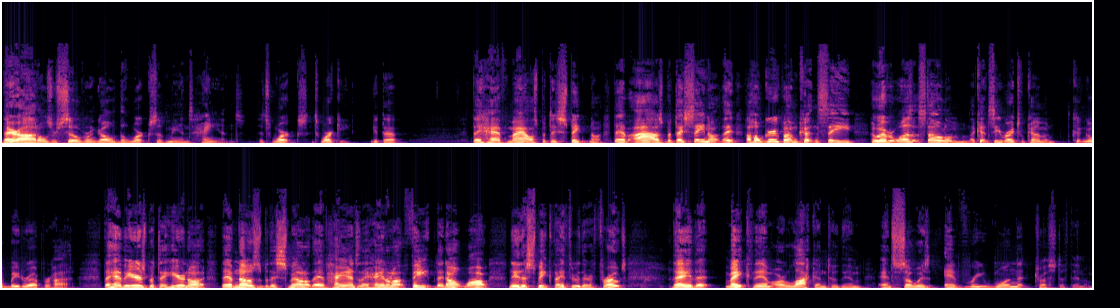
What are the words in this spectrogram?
Their idols are silver and gold, the works of men's hands. It's works, it's worky. Get that? They have mouths, but they speak not. They have eyes, but they see not. They, a whole group of them couldn't see whoever it was that stole them. They couldn't see Rachel coming. Couldn't go beat her up or hide. They have ears, but they hear not. They have noses, but they smell not. They have hands, and they handle not. Feet, they don't walk. Neither speak they through their throats. They that make them are like unto them, and so is every one that trusteth in them.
